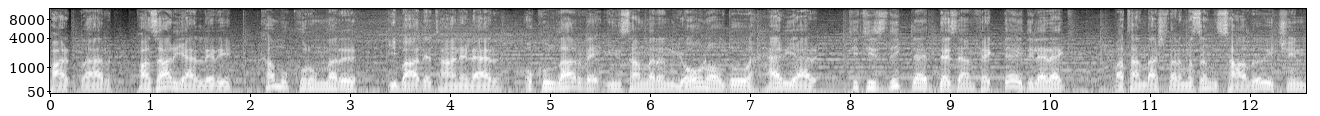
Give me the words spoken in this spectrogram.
parklar, pazar yerleri, kamu kurumları, ibadethaneler, okullar ve insanların yoğun olduğu her yer titizlikle dezenfekte edilerek vatandaşlarımızın sağlığı için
